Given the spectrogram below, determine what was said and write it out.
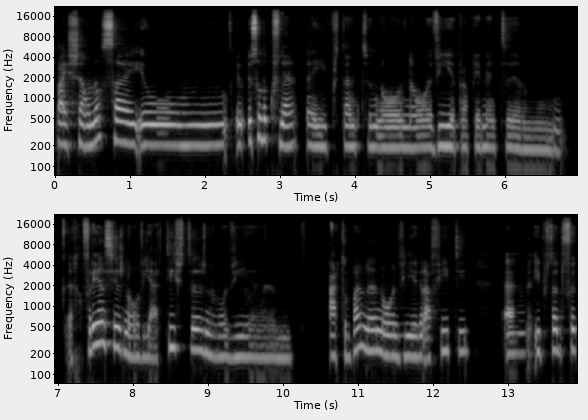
paixão, não sei. Eu, eu, eu sou da Covilhã e, portanto, não, não havia propriamente um, referências, não havia artistas, não havia hum, arte urbana, não havia grafite. Uh, e portanto foi,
